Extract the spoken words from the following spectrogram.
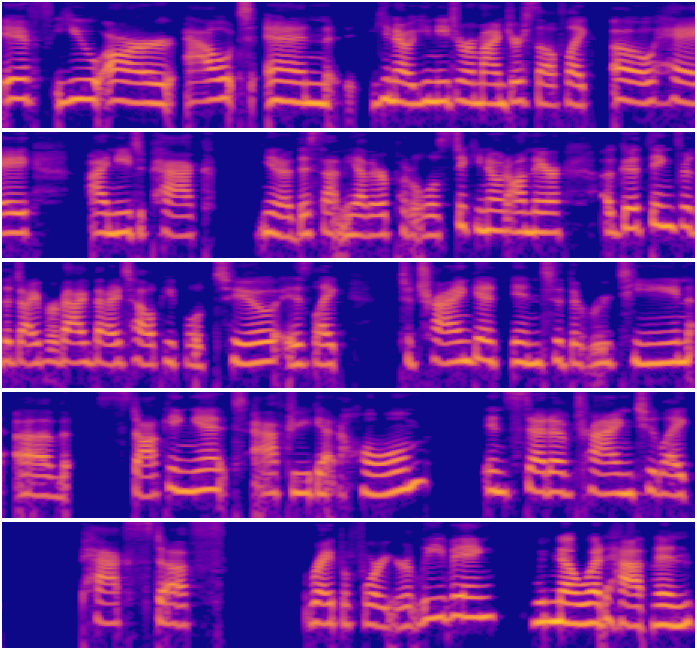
If you are out and, you know, you need to remind yourself, like, oh, hey, I need to pack you know, this, that, and the other, put a little sticky note on there. A good thing for the diaper bag that I tell people too is like to try and get into the routine of stocking it after you get home instead of trying to like pack stuff right before you're leaving. We know what happens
